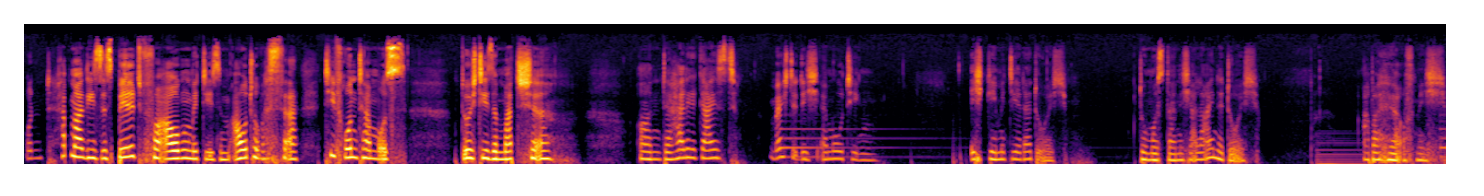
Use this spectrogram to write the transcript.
Und hab mal dieses Bild vor Augen mit diesem Auto, was da tief runter muss durch diese Matsche und der Heilige Geist möchte dich ermutigen. Ich gehe mit dir da durch. Du musst da nicht alleine durch. Aber hör auf mich.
